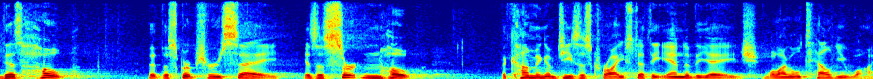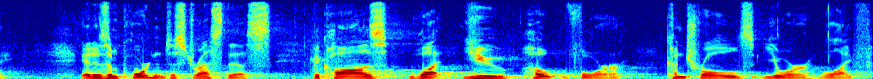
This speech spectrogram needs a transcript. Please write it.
this hope that the scriptures say is a certain hope, the coming of Jesus Christ at the end of the age? Well, I will tell you why. It is important to stress this because what you hope for controls your life.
